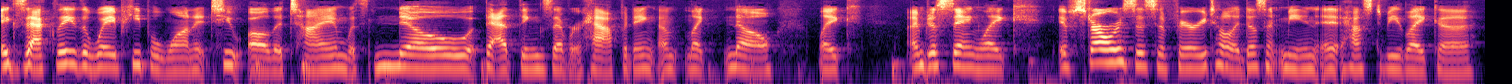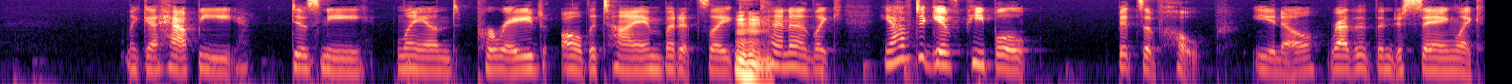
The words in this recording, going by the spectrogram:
exactly the way people want it to all the time with no bad things ever happening. I'm like, no. Like I'm just saying like if Star Wars is a fairy tale, it doesn't mean it has to be like a like a happy Disneyland parade all the time, but it's like mm-hmm. kind of like you have to give people bits of hope, you know, rather than just saying like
